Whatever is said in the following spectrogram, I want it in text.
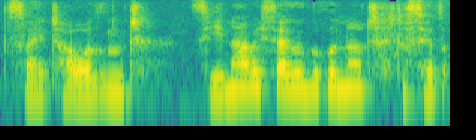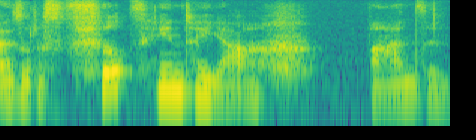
2010 habe ich es ja gegründet. Das ist jetzt also das 14. Jahr. Wahnsinn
